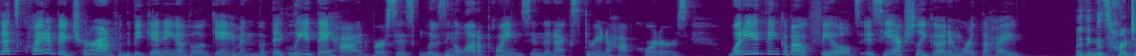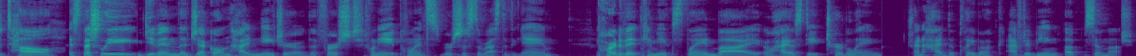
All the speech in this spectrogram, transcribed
That's quite a big turnaround from the beginning of the game and the big lead they had versus losing a lot of points in the next three and a half quarters. What do you think about Fields? Is he actually good and worth the hype? I think it's hard to tell, especially given the Jekyll and Hyde nature of the first 28 points versus the rest of the game. Part of it can be explained by Ohio State turtling, trying to hide the playbook after being up so much.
